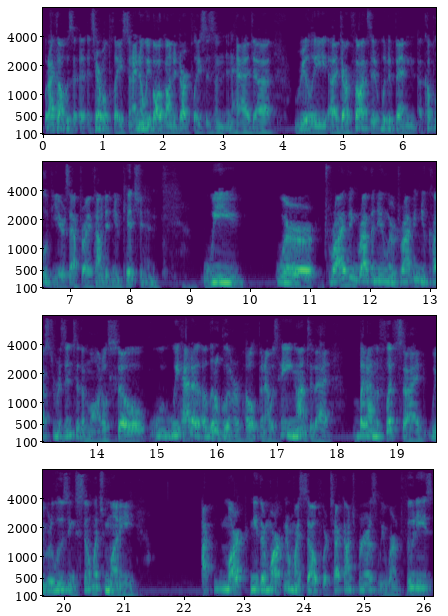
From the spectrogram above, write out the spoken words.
what I thought was a, a terrible place. And I know we've all gone to dark places and, and had uh, really uh, dark thoughts. It would have been a couple of years after I founded New Kitchen. We were driving revenue, we were driving new customers into the model. So we had a, a little glimmer of hope, and I was hanging on to that. But on the flip side, we were losing so much money. I, Mark, neither Mark nor myself were tech entrepreneurs. We weren't foodies.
